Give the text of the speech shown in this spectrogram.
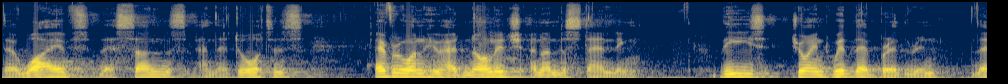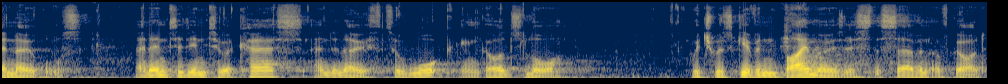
their wives, their sons, and their daughters, everyone who had knowledge and understanding. These joined with their brethren, their nobles, and entered into a curse and an oath to walk in God's law, which was given by Moses, the servant of God,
